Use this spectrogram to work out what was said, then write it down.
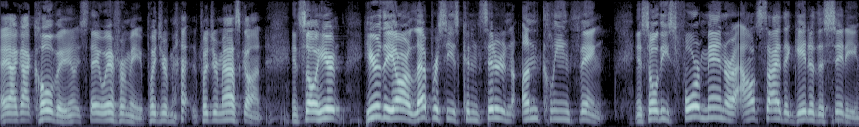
Hey, I got COVID. You know, stay away from me. Put your put your mask on. And so here here they are. Leprosy is considered an unclean thing. And so these four men are outside the gate of the city.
